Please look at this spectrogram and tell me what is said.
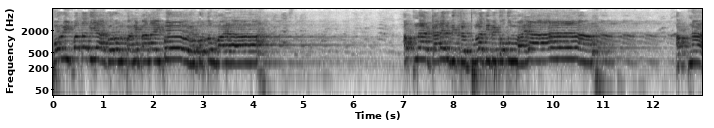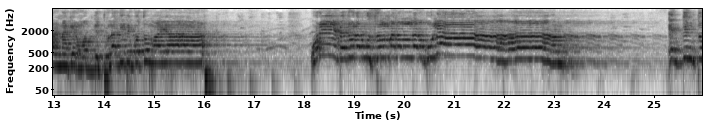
বড়ই পাতা দিয়া গরম পানি বানাইব, কত মায়া। আপনার কানের ভিতরে তুলা দিবে কত মায়া। আপনার নাকের মধ্যে তুলা দিবে কত মায়া। ওরে বেজুরার মুসলমান আল্লাহর গোলাম। একদিন তো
